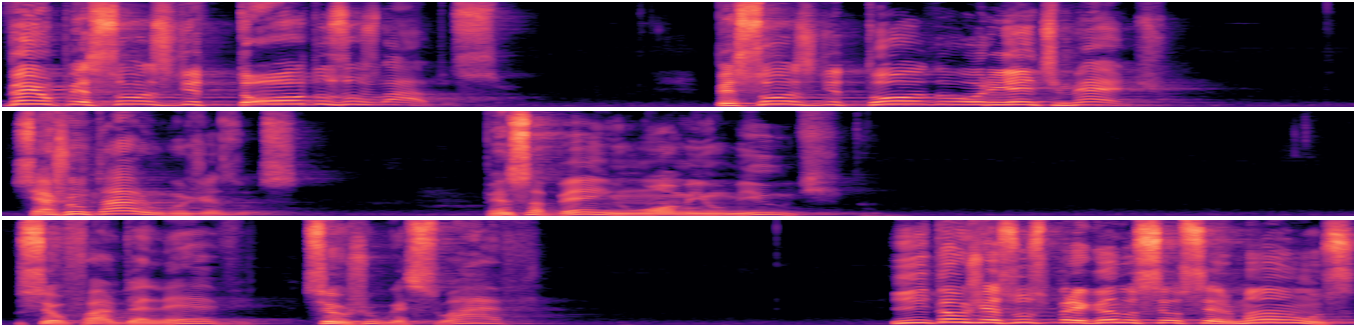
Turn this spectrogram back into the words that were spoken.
Veio pessoas de todos os lados Pessoas de todo o Oriente Médio se ajuntaram com Jesus. Pensa bem, um homem humilde, seu fardo é leve, seu jugo é suave. E então Jesus, pregando os seus sermãos,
